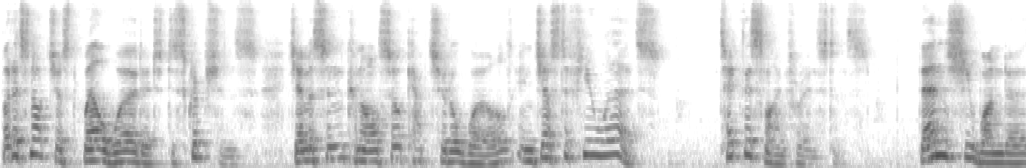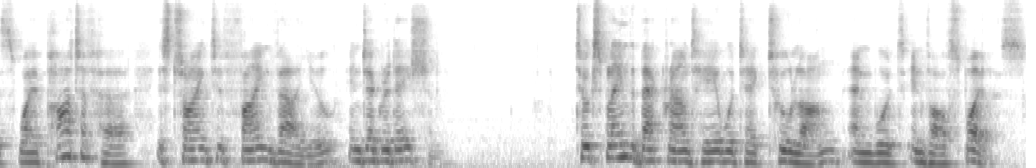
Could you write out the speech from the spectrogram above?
But it's not just well-worded descriptions. Jemisin can also capture a world in just a few words. Take this line, for instance. Then she wonders why a part of her is trying to find value in degradation. To explain the background here would take too long and would involve spoilers.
